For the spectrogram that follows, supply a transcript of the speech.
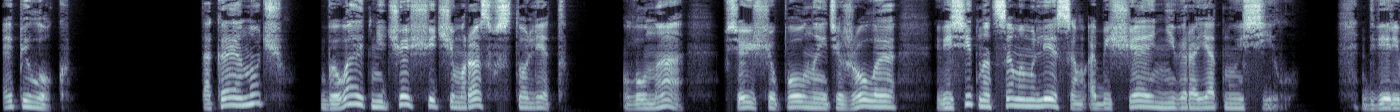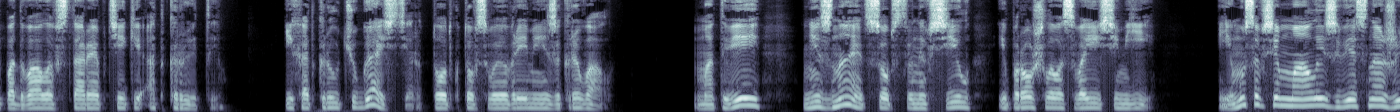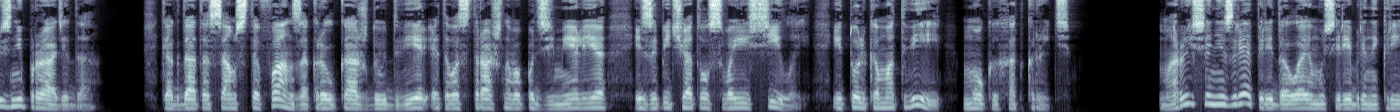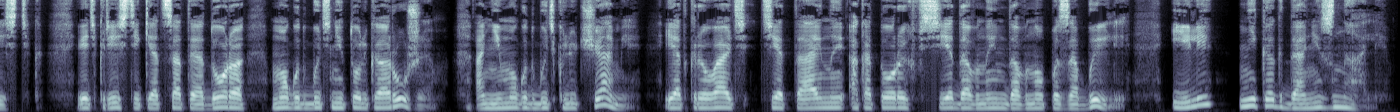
Эпилог. Такая ночь бывает не чаще, чем раз в сто лет. Луна, все еще полная и тяжелая, висит над самым лесом, обещая невероятную силу. Двери подвала в старой аптеке открыты. Их открыл Чугайстер, тот, кто в свое время и закрывал. Матвей не знает собственных сил и прошлого своей семьи. Ему совсем мало известно о жизни прадеда, когда-то сам Стефан закрыл каждую дверь этого страшного подземелья и запечатал своей силой, и только Матвей мог их открыть. Марыся не зря передала ему серебряный крестик, ведь крестики отца Теодора могут быть не только оружием, они могут быть ключами и открывать те тайны, о которых все давным-давно позабыли или никогда не знали.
